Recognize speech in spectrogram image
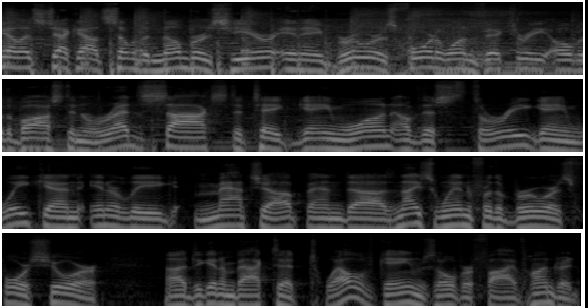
Yeah, let's check out some of the numbers here in a Brewers 4 to 1 victory over the Boston Red Sox to take game one of this three game weekend interleague matchup. And uh, nice win for the Brewers for sure uh, to get them back to 12 games over 500.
